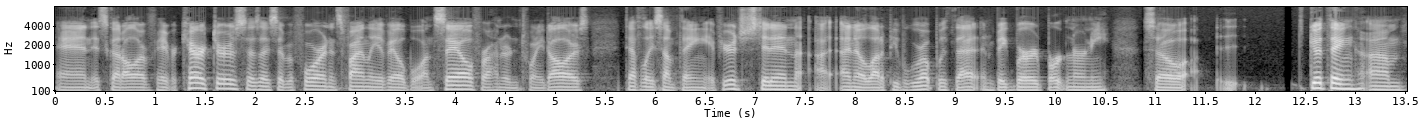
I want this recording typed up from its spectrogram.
and it's got all our favorite characters, as I said before, and it's finally available on sale for $120. Definitely something if you're interested in. I, I know a lot of people grew up with that and Big Bird, Bert and Ernie. So good thing, um,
